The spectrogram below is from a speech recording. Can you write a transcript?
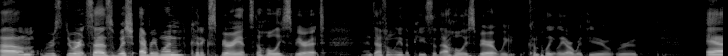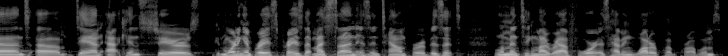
Um, Ruth Stewart says, wish everyone could experience the Holy Spirit. And definitely the peace of that Holy Spirit. We completely are with you, Ruth. And um, Dan Atkins shares, Good morning, Embrace. Praise that my son is in town for a visit, lamenting my RAV4 as having water pump problems,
